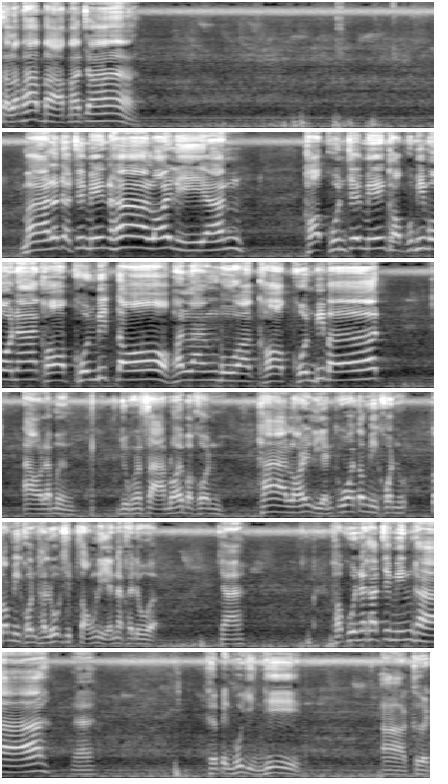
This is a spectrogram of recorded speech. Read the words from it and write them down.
สารภาพบาปมาจ้า มาแล้วจ้ะเจมินห้าร้อยเหรียญ ขอบคุณเจมินขอบคุณพี่โมนา ขอบคุณพี่โต พลังบวก ขอบคุณพี่เบิร์ตเอาละมึง อยู่กันสามร้อยกว่าคนห้าร้อยเหรียญกูว่าต้องมีคนต้องมีคนทะลุสิบสองเหรียญนะใครดูอะนะขอบคุณนะครับเจมินค่ะนะเธอเป็นผู้หญิงที่อ่าเกิด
